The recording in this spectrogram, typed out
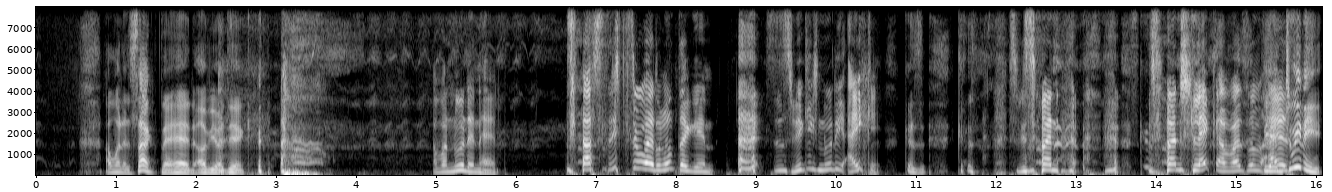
I want to suck the head of your dick. Aber nur den Head. Du darfst nicht zu weit runtergehen. Es ist wirklich nur die Eichel. Because Es ist wie so ein, so ein Schlecker, was um wie ein Eis. Tweenie.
